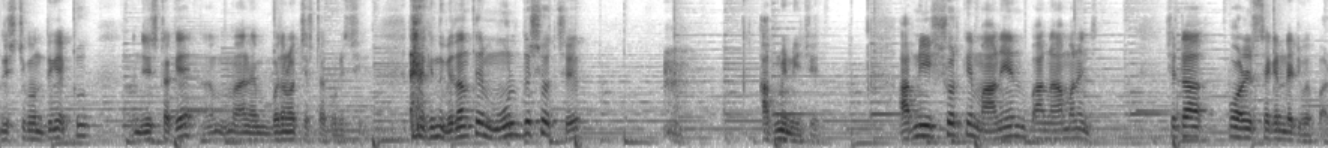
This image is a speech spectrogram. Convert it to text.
দৃষ্টিকোণ থেকে একটু জিনিসটাকে মানে বোঝানোর চেষ্টা করেছি। কিন্তু বেদান্তের মূল উদ্দেশ্য হচ্ছে, আপনি নিজে। আপনি ঈশ্বরকে মানেন বা না মানেন, সেটা পরের সেকেন্ডারি ব্যাপার।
